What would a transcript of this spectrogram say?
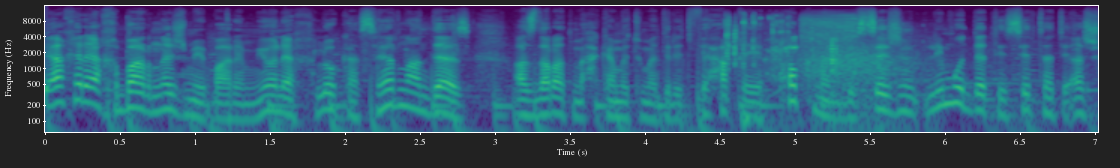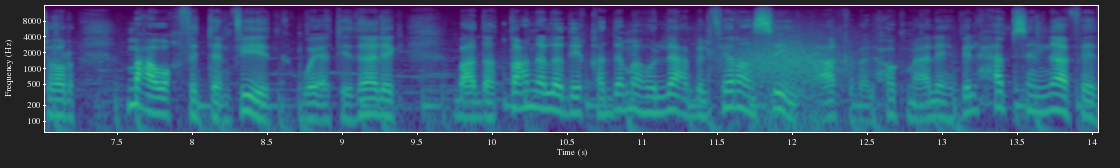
في آخر أخبار نجم بايرن ميونخ لوكاس هرنانديز أصدرت محكمة مدريد في حقه حكما بالسجن لمدة ستة أشهر مع وقف التنفيذ ويأتي ذلك بعد الطعن الذي قدمه اللاعب الفرنسي عقب الحكم عليه بالحبس النافذ.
